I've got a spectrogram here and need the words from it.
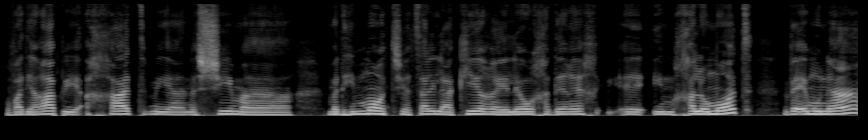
עובדיה רפי, אחת מהנשים המדהימות שיצא לי להכיר אה, לאורך הדרך, אה, עם חלומות ואמונה.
